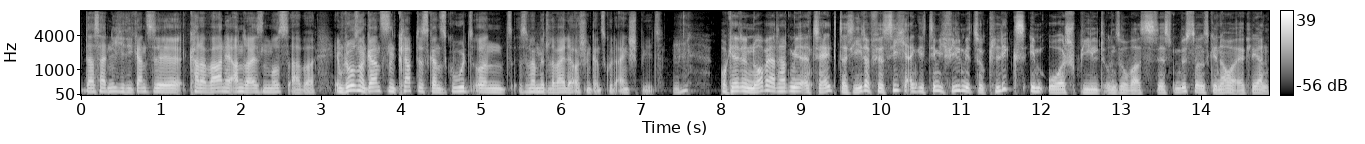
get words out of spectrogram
dass halt nicht die ganze Karawane anreisen muss. Aber im Großen und Ganzen klappt es ganz gut und sind wir mittlerweile auch schon ganz gut eingespielt. Okay, der Norbert hat mir erzählt, dass jeder für sich eigentlich ziemlich viel mit so Klicks im Ohr spielt und sowas. Das müsst ihr uns genauer erklären.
